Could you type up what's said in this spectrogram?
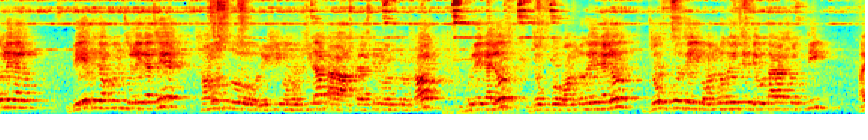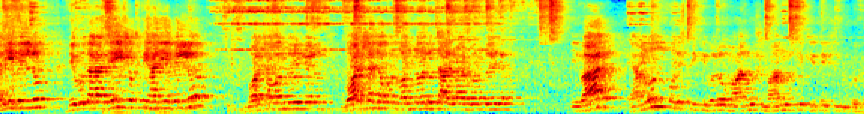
চলে গেল। বেদ যখন চলে গেছে সমস্ত ঋষি মহর্ষিরা তারা আস্তে আস্তে মন্ত্র সব ভুলে গেল, যজ্ঞ বন্ধ হয়ে গেল। যজ্ঞ যেই বন্ধ হয়েছে, দেবতারা শক্তি হারিয়ে ফেলল, দেবতারা যেই শক্তি হারিয়ে ফেলল, বর্ষা বন্ধ হয়ে গেল। বর্ষা যখন বন্ধ হলো, চারবার বন্ধ হয়ে গেল। এবার এমন পরিস্থিতি হলো, মানুষ মানুষকে খেতে শুরু করল।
